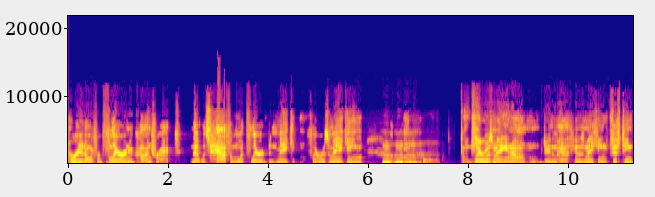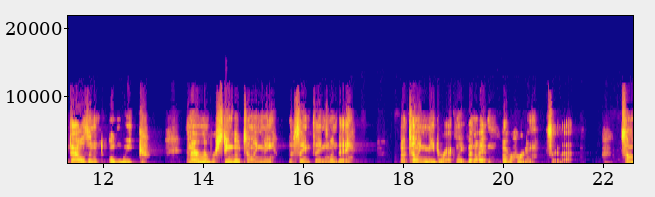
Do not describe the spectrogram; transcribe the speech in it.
Herd had offered Flair a new contract that was half of what Flair had been making. Flair was making Mm-mm-mm. Flair was making um do the math. He was making fifteen thousand a week, and I remember Steamboat telling me the same thing one day. Not telling me directly, but I had overheard him say that. Some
